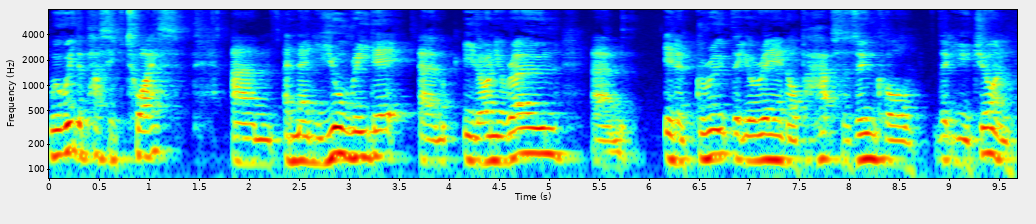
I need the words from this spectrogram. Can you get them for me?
We'll read the passage twice, um, and then you'll read it um, either on your own, um, in a group that you're in, or perhaps a Zoom call that you join.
